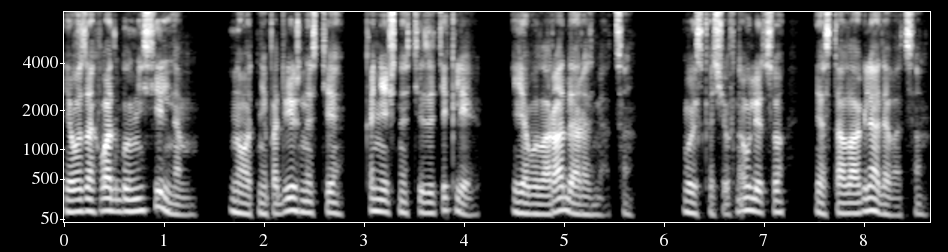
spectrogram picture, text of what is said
Его захват был не сильным, но от неподвижности конечности затекли, и я была рада размяться. Выскочив на улицу, я стала оглядываться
